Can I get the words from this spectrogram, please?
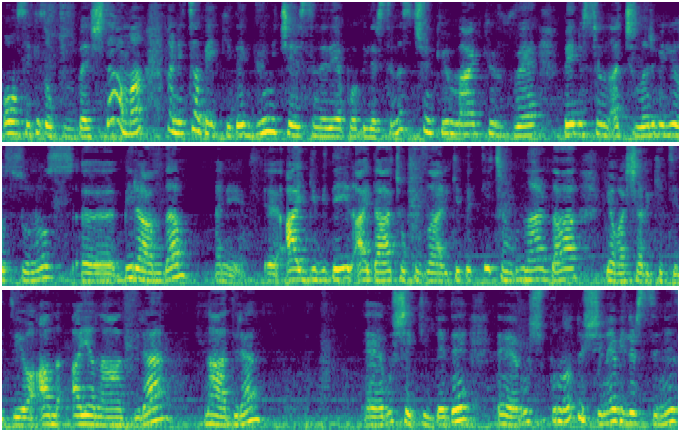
18.35'te ama hani tabii ki de gün içerisinde de yapabilirsiniz. Çünkü Merkür ve Venüs'ün açıları biliyorsunuz e, bir anda hani e, ay gibi değil ay daha çok hızlı hareket ettiği için bunlar daha yavaş hareket ediyor. Aya naziren, nadiren e, bu şekilde de e, bu- bunu düşünebilirsiniz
